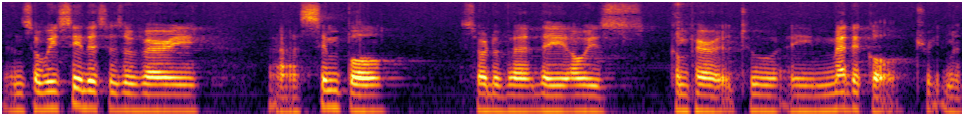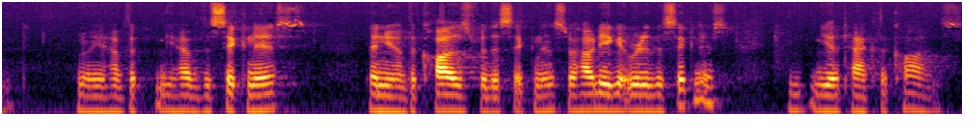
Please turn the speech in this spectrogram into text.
And so we see this as a very uh, simple sort of a, they always compare it to a medical treatment. You know, you have the, you have the sickness, then you have the cause for the sickness. So how do you get rid of the sickness? You attack the cause.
